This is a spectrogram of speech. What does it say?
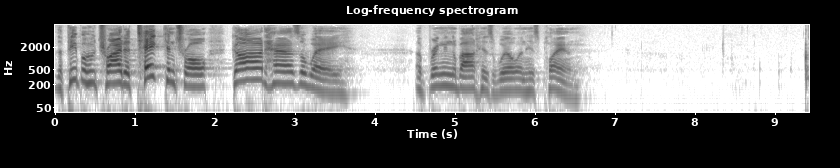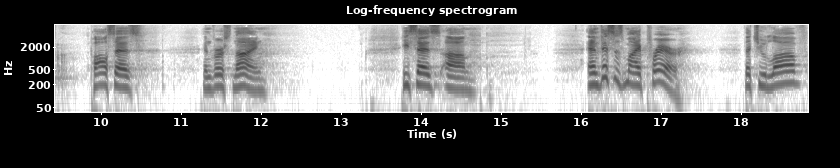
the people who try to take control, God has a way of bringing about His will and His plan. Paul says in verse 9, he says, um, And this is my prayer, that you love,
